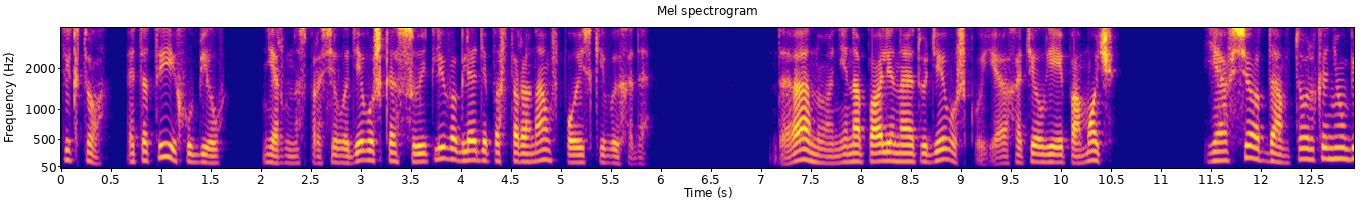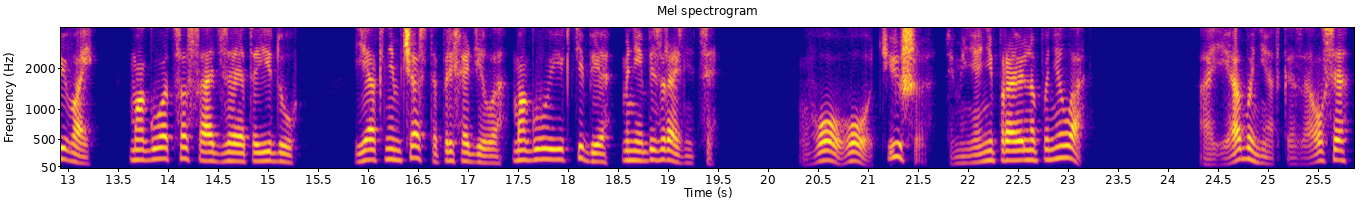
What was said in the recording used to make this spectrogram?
«Ты кто? Это ты их убил?» – нервно спросила девушка, суетливо глядя по сторонам в поиске выхода. «Да, но они напали на эту девушку. Я хотел ей помочь». «Я все отдам, только не убивай. Могу отсосать за это еду. Я к ним часто приходила, могу и к тебе, мне без разницы». «Во-во, тише, ты меня неправильно поняла». «А я бы не отказался»,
